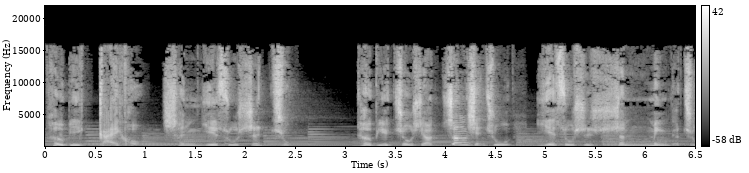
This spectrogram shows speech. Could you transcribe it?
特别改口称耶稣是主，特别就是要彰显出耶稣是生命的主。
